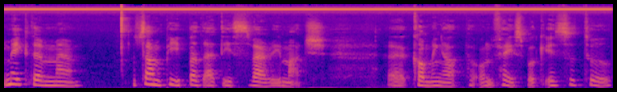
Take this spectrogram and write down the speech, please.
make them uh, some people that is very much uh, coming up on Facebook is to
